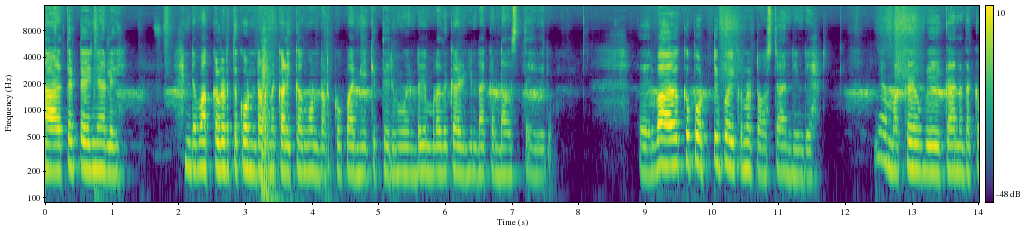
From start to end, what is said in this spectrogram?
താഴത്തിട്ട് കഴിഞ്ഞാലേ എന്റെ മക്കളെടുത്ത് കൊണ്ടുനടന്ന് കളിക്കാൻ കൊണ്ടുനടക്കും. പനിയൊക്കെ തരും. വീണ്ടും നമ്മളത് കഴുകി ഉണ്ടാക്കേണ്ട അവസ്ഥയായി വരും. ഒരു ഭാഗമൊക്കെ പൊട്ടിപ്പോയിക്കണം കേട്ടോ സ്റ്റാൻഡിന്റെ നമുക്ക് ഉപയോഗിക്കാൻ അതൊക്കെ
